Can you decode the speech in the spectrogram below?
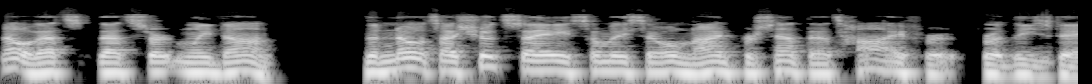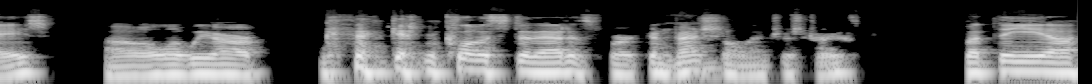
no, that's that's certainly done. The notes, I should say, somebody say, oh, nine percent, that's high for for these days. although we are getting close to that is for mm-hmm. conventional interest rates. But the uh,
